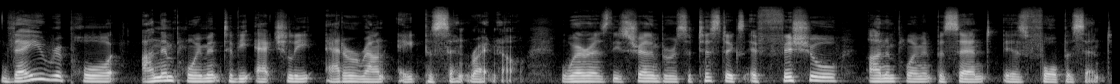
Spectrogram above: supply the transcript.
they report unemployment to be actually at around 8% right now. Whereas the Australian Bureau of Statistics official unemployment percent is 4%.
